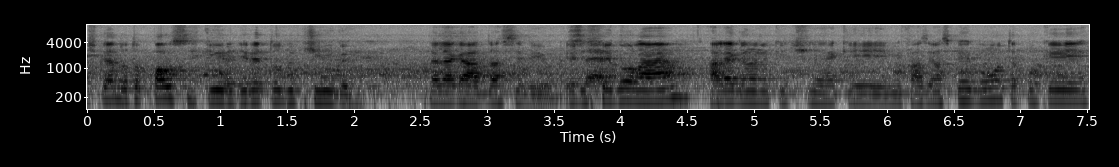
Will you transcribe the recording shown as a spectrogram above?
acho que é doutor Paulo Cirqueira, diretor do Tigre, delegado da Civil. Ele Certo. chegou lá alegando que tinha que me fazer umas perguntas porque ele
